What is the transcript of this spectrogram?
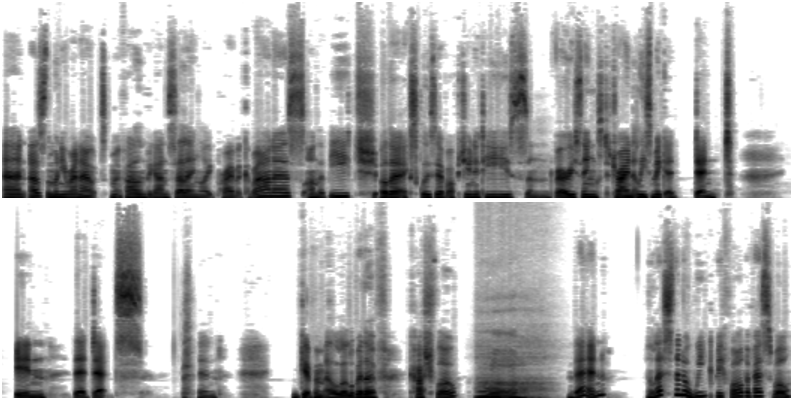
And as the money ran out, McFarland began selling like private cabanas on the beach, other exclusive opportunities, and various things to try and at least make a dent in their debts and give them a little bit of cash flow. Then, less than a week before the festival,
